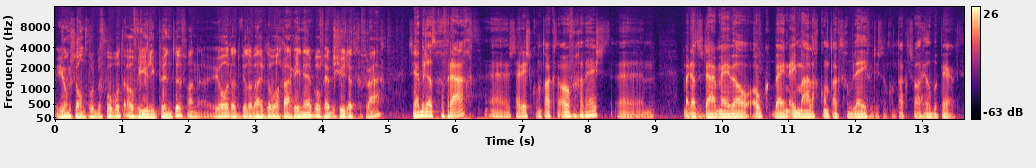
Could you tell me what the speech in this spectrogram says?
uh, uh, bijvoorbeeld over jullie punten? Van, uh, joh, dat willen wij er toch wel graag in hebben. Of hebben ze jullie dat gevraagd? Ze hebben dat gevraagd. er is contact over geweest. Ehm, maar dat is daarmee wel ook bij een eenmalig contact gebleven. Dus dat contact is wel heel beperkt.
